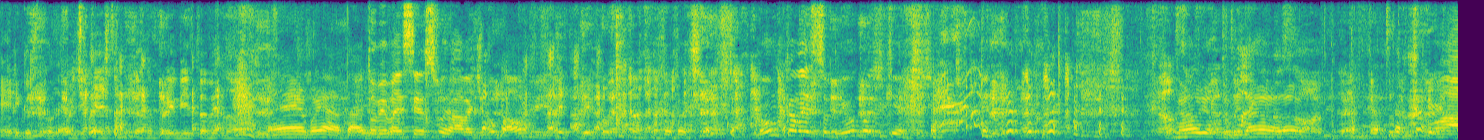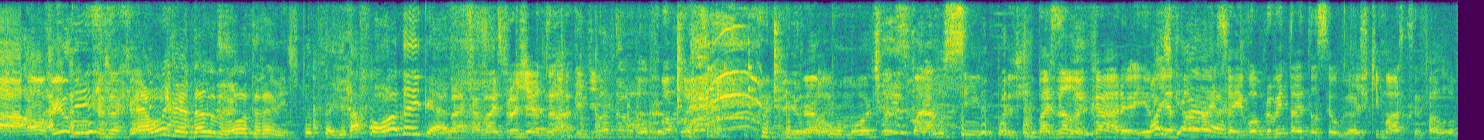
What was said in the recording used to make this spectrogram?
ele gostou O dela. podcast tá ficando proibido pra menor. É, foi a Tá tarde. O YouTube vai censurar, vai derrubar o vídeo. Nunca vai subir um podcast. Não, YouTube, não, não. sobe, né? Ah, ó, veio o Lucas já, É cara. um inventando do outro, né, bicho? Puta que tá foda, hein, cara. Vai acabar esse projeto rapidinho. Meu Gravamos um monte, vai se parar no 5 podcast. Mas não, cara, eu Mas, ia falar isso aí, vou aproveitar então seu gancho, que massa que você falou.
